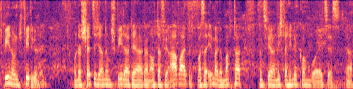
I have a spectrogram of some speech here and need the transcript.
Spielen und Spiele gewinnen. Und das schätze ich an einem Spieler, der dann auch dafür arbeitet, was er immer gemacht hat, sonst wäre er nicht dahin gekommen, wo er jetzt ist. Ja.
